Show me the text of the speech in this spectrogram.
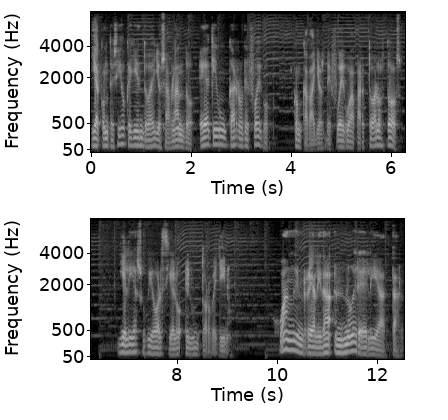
Y aconteció que yendo a ellos hablando, he aquí un carro de fuego, con caballos de fuego apartó a los dos, y Elías subió al cielo en un torbellino. Juan en realidad no era Elías tal,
